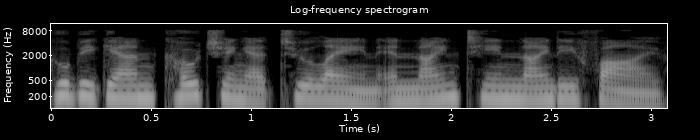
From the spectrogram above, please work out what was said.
who began coaching at Tulane in 1995.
